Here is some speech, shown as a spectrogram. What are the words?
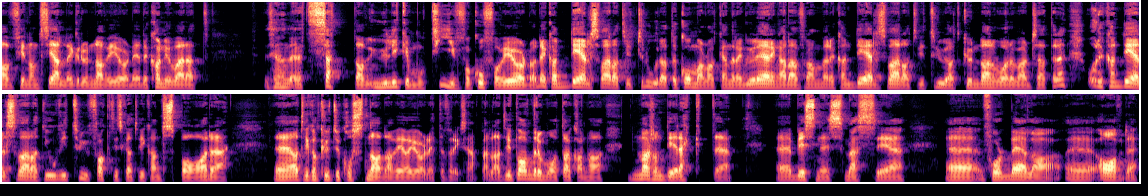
av finansielle grunner vi gjør det. Det kan jo være et et sett av ulike motiv for hvorfor vi gjør det. Det kan dels være at vi tror at det kommer noen reguleringer der framme, det kan dels være at vi tror at kundene våre verdsetter det, og det kan dels være at jo, vi tror faktisk at vi kan spare. Eh, at vi kan kutte kostnader ved å gjøre dette, f.eks. At vi på andre måter kan ha mer sånn direkte eh, businessmessige eh, fordeler av det.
